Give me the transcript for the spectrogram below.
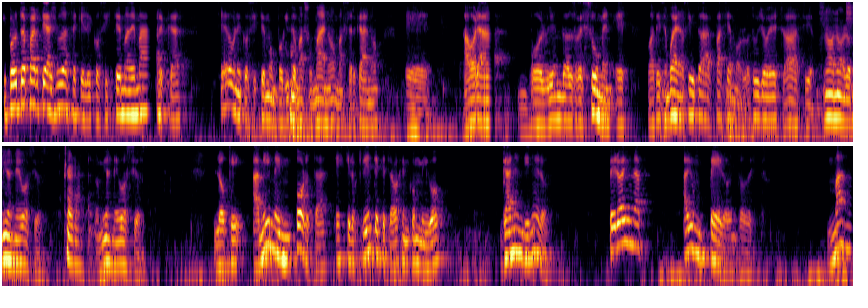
Y por otra parte, ayudas a que el ecosistema de marcas sea un ecosistema un poquito más humano, más cercano. Eh, ahora, volviendo al resumen, es cuando te dicen, bueno, sí, paz y amor, lo tuyo es, ah, sí, no, no, lo mío es negocios. Claro. Lo mío es negocios. Lo que a mí me importa es que los clientes que trabajen conmigo ganen dinero. Pero hay, una, hay un pero en todo esto. Más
